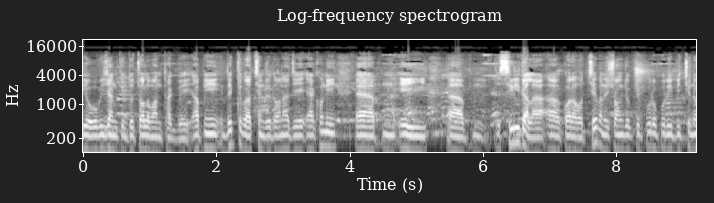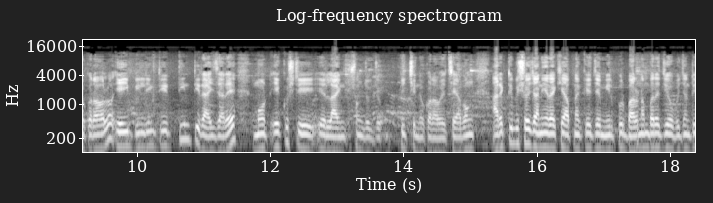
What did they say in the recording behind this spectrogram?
এই অভিযান কিন্তু চলমান থাকবে। আপনি দেখতে পাচ্ছেন রেদনা যে এখনই এই সিলগালা করা হচ্ছে। মানে সংযোগটি পুরোপুরি বিচ্ছিন্ন করা হলো। এই বিল্ডিংটির তিনটি রাইজারে মোট একুশটি লাইন সংযোগ বিচ্ছিন্ন করা হয়েছে। এবং আরেকটি বিষয় জানিয়ে রাখি আপনাকে যে মিরপুর বারো নম্বরে যে অভিযানটি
